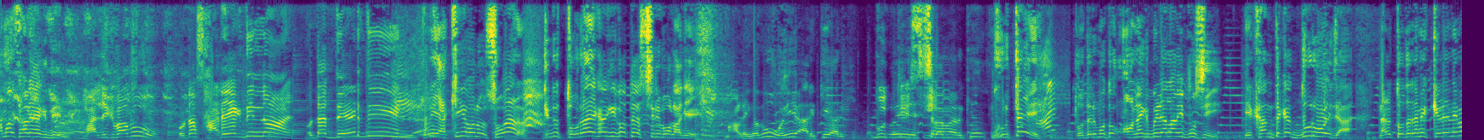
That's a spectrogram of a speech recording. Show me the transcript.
আমার সাড়ে একদিন। মালিক বাবু ওটা সাড়ে একদিন নয় ওটা দেড় দিন। ওই একই হলো সুয়ার? কিন্তু তোরা এখানে কি করতে এসেছিলি বল আগে? মালিক বাবু ওই আর কি আর কি। ঘুরতে এসেছিলাম। এসেছিলাম আর কি। ঘুরতে? তোদের মতো অনেক বিড়াল আমি পুষি। এখান থেকে দূর হয়ে যা নাহলে তোদের আমি কেড়ে নেব।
